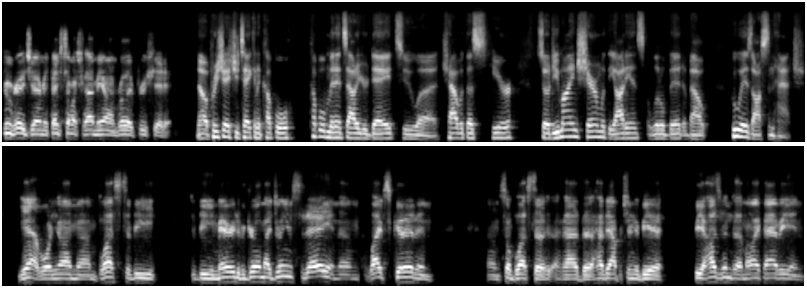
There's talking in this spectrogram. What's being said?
Doing great, Jeremy. Thanks so much for having me on. Really appreciate it. No, appreciate you taking a couple couple minutes out of your day to uh, chat with us here. So, do you mind sharing with the audience a little bit about who is Austin Hatch? Yeah, well, you know, I'm, I'm blessed to be to be married to the girl of my dreams today, and um, life's good, and I'm so blessed to have had the have the opportunity to be a be a husband to my wife Abby, and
